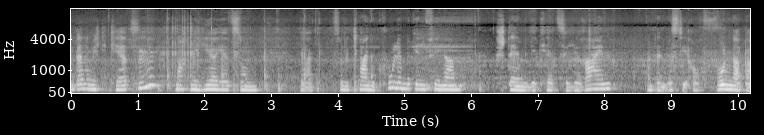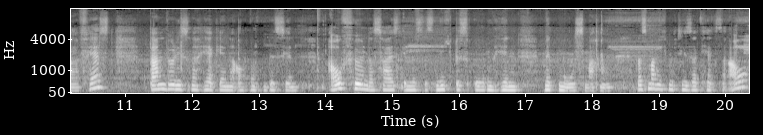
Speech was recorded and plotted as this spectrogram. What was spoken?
Und dann nehme ich die Kerzen, mache mir hier jetzt so, ein, ja, so eine kleine Kuhle mit den Fingern, stelle mir die Kerze hier rein und dann ist die auch wunderbar fest. Dann würde ich es nachher gerne auch noch ein bisschen auffüllen. Das heißt, ihr müsst es nicht bis oben hin mit Moos machen. Das mache ich mit dieser Kerze auch.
